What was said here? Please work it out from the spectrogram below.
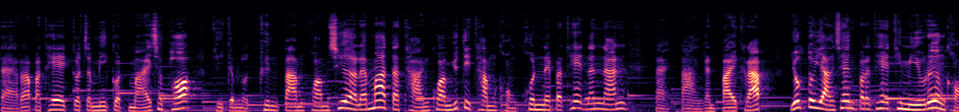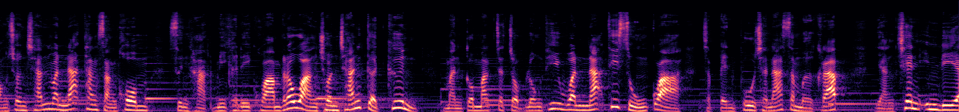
แต่ละประเทศก็จะมีกฎหมายเฉพาะที่กำหนดขึ้นตามความเชื่อและมาตรฐานความยุติธรรมของคนในประเทศนั้นๆ แตกต่างกันไปครับ ยกตัวอย่างเช่น ประเทศที่มีเรื่องของชนชั้นวรรณะทางสังคม ซึ่งหากมีคดีความระหว่างชนชั้นเกิดขึ้น มันก็มักจะจบลงที่วรรณะที่สูงกว่า จะเป็นผู้ชนะเสมอครับ อย่างเช่น อินเดีย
